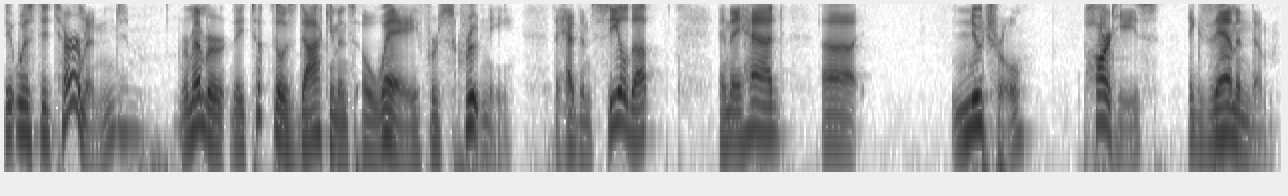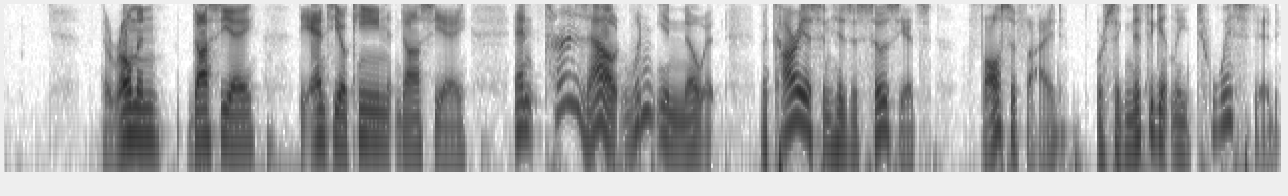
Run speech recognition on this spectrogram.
it was determined, remember, they took those documents away for scrutiny. They had them sealed up, and they had uh, neutral parties examine them. The Roman dossier, the Antiochene dossier, and turns out, wouldn't you know it, Macarius and his associates falsified or significantly twisted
